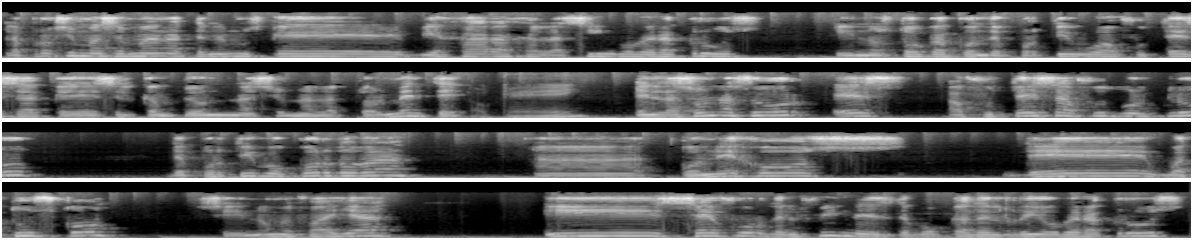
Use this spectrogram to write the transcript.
la próxima semana tenemos que viajar a Jalacingo, Veracruz, y nos toca con Deportivo Afutesa, que es el campeón nacional actualmente. Ok. En la zona sur es Afutesa Fútbol Club, Deportivo Córdoba, Conejos de Huatusco, si no me falla, y Cefor Delfines de Boca del Río Veracruz,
